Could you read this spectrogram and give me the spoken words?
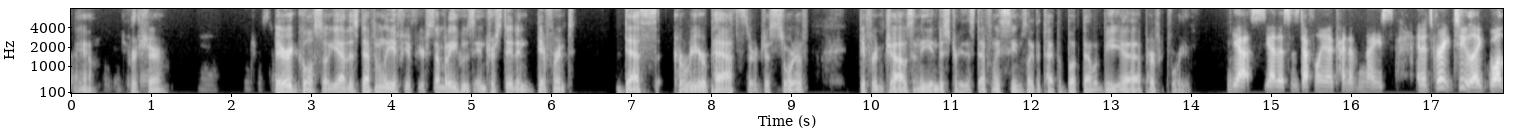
so Yeah, For sure. Yeah. Interesting. Very cool. So yeah, this definitely if you, if you're somebody who's interested in different death career paths or just sort of different jobs in the industry, this definitely seems like the type of book that would be uh, perfect for you. Yes, yeah, this is definitely a kind of nice, and it's great too. Like, well,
